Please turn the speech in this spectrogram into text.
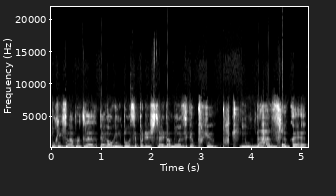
por que, que você vai pro trilhado que pega alguém? Pra você poder distrair da música, porque não dá, sabe?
